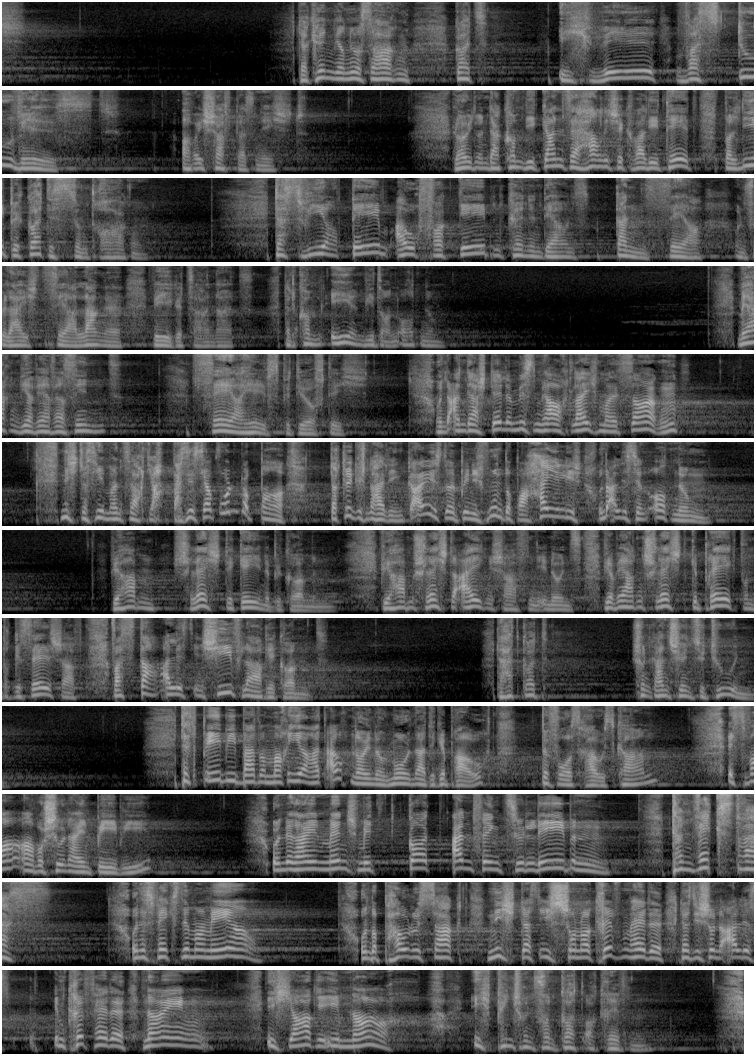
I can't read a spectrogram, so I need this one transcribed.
Da können wir nur sagen, Gott, ich will, was du willst, aber ich schaffe das nicht. Leute, und da kommt die ganze herrliche Qualität der Liebe Gottes zum Tragen. Dass wir dem auch vergeben können, der uns ganz sehr und vielleicht sehr lange wehgetan hat. Dann kommen Ehen wieder in Ordnung. Merken wir, wer wir sind? Sehr hilfsbedürftig. Und an der Stelle müssen wir auch gleich mal sagen, nicht, dass jemand sagt, ja, das ist ja wunderbar, da kriege ich einen Heiligen Geist, dann bin ich wunderbar heilig und alles in Ordnung. Wir haben schlechte Gene bekommen. Wir haben schlechte Eigenschaften in uns. Wir werden schlecht geprägt von der Gesellschaft. Was da alles in Schieflage kommt, da hat Gott schon ganz schön zu tun. Das Baby bei der Maria hat auch neun Monate gebraucht, bevor es rauskam. Es war aber schon ein Baby, und wenn ein Mensch mit Gott anfängt zu leben, dann wächst was. Und es wächst immer mehr. Und der Paulus sagt nicht, dass ich es schon ergriffen hätte, dass ich schon alles im Griff hätte. Nein, ich jage ihm nach. Ich bin schon von Gott ergriffen.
